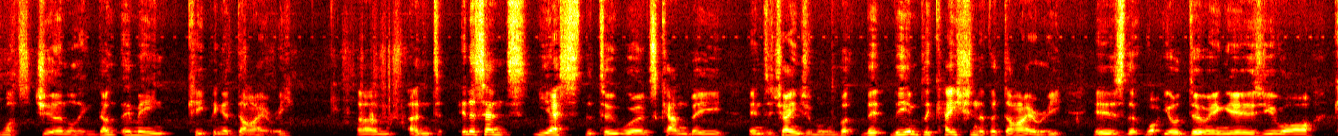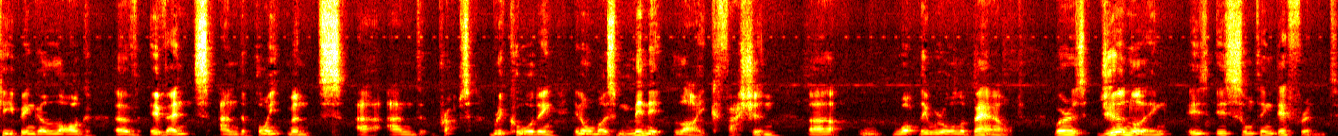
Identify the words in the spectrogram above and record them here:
what's journaling? Don't they mean keeping a diary? Um, and in a sense, yes, the two words can be interchangeable, but the, the implication of a diary is that what you're doing is you are keeping a log of events and appointments uh, and perhaps recording in almost minute like fashion uh, what they were all about. Whereas journaling is, is something different.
